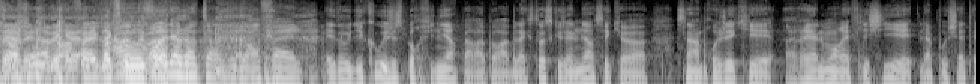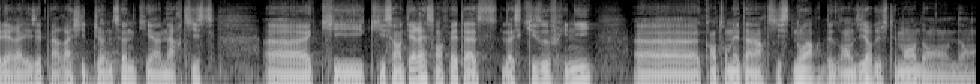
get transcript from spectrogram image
j'ai avec, Raphaël avec Black Lacroix. Thought. Incroyable l'interview de Raphaël. Et donc du coup, et juste pour finir par rapport à Blackstone, ce que j'aime bien, c'est que c'est un projet qui est réellement réfléchi et la pochette, elle est réalisée par Rachid Johnson, qui est un artiste qui, qui s'intéresse en fait à la schizophrénie euh, quand on est un artiste noir, de grandir justement dans, dans,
